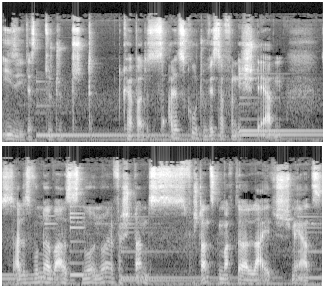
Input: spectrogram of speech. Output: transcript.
easy, das, du, du, du, Körper, das ist alles gut, du wirst davon nicht sterben. Es ist alles wunderbar, es ist nur, nur ein Verstand, verstandsgemachter Leid, Schmerz.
